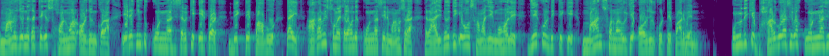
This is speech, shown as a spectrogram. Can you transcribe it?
মানুষজনের কাছ থেকে সম্মান অর্জন করা, এটা কিন্তু কন্যা রাশি হিসাবে এরপর দেখতে পাবো। তাই আগামী সময়কালের মধ্যে কন্যা রাশির মানুষরা রাজনৈতিক এবং সামাজিক মহলে যে কোনো দিক থেকে মান সম্মানগুলিকে অর্জন করতে পারবেন। অন্যদিকে ভার্গ রাশি বা কন্যা রাশি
